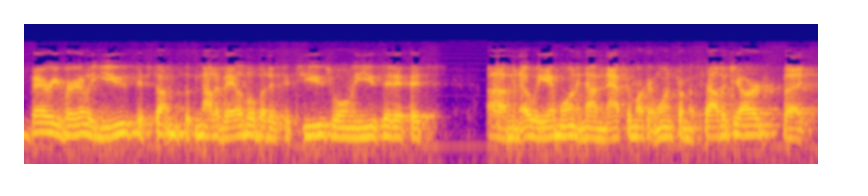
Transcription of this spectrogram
very rarely used if something's not available. But if it's used, we'll only use it if it's um, an OEM one and not an aftermarket one from a salvage yard. But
